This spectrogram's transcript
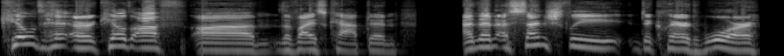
killed him or killed off um, the vice captain, and then essentially declared war.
